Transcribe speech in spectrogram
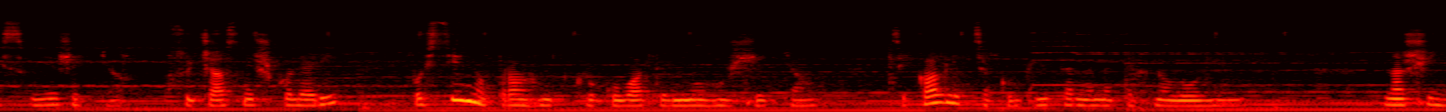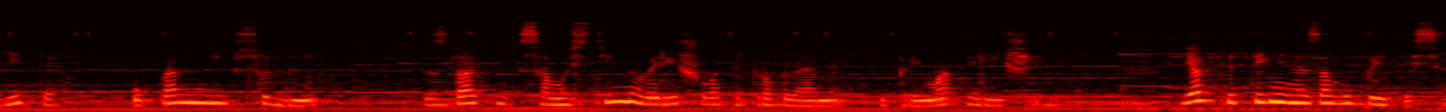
і своє життя. Сучасні школярі постійно прагнуть крокувати в ногу з життям, цікавляться комп'ютерними технологіями. Наші діти упевнені в собі, здатні самостійно вирішувати проблеми і приймати рішення. Як дитині не загубитися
